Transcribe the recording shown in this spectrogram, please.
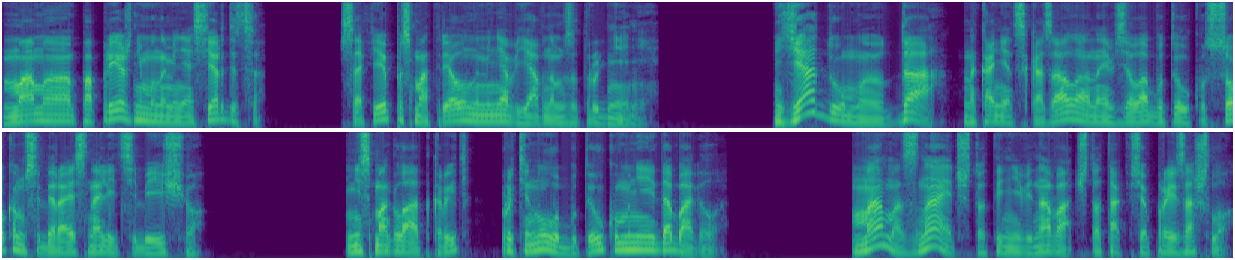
«Мама по-прежнему на меня сердится?» София посмотрела на меня в явном затруднении. «Я думаю, да», Наконец сказала она и взяла бутылку с соком, собираясь налить себе еще. Не смогла открыть, протянула бутылку мне и добавила. «Мама знает, что ты не виноват, что так все произошло.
